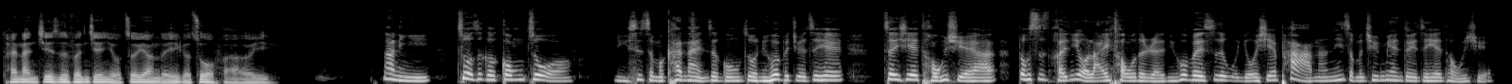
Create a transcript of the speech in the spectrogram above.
台南戒治分监有这样的一个做法而已。那你？做这个工作，你是怎么看待你这个工作？你会不会觉得这些这些同学啊都是很有来头的人？你会不会是有一些怕呢？你怎么去面对这些同学？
